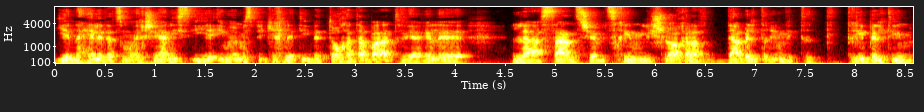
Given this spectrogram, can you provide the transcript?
ינהל את עצמו, איך שיאניס יהיה, אם הוא יהיה מספיק החלטי בתוך הטבעת, ויראה ל- לסאנס שהם צריכים לשלוח עליו double team ו triple team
